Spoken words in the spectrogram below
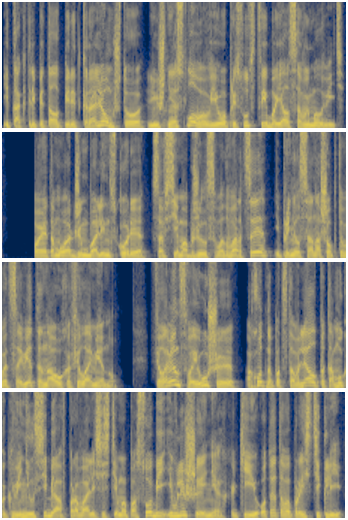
и так трепетал перед королем, что лишнее слово в его присутствии боялся вымолвить. Поэтому Аджимбалин вскоре совсем обжился во дворце и принялся нашептывать советы на ухо Филомену. Филомен свои уши охотно подставлял, потому как винил себя в провале системы пособий и в лишениях, какие от этого проистекли.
